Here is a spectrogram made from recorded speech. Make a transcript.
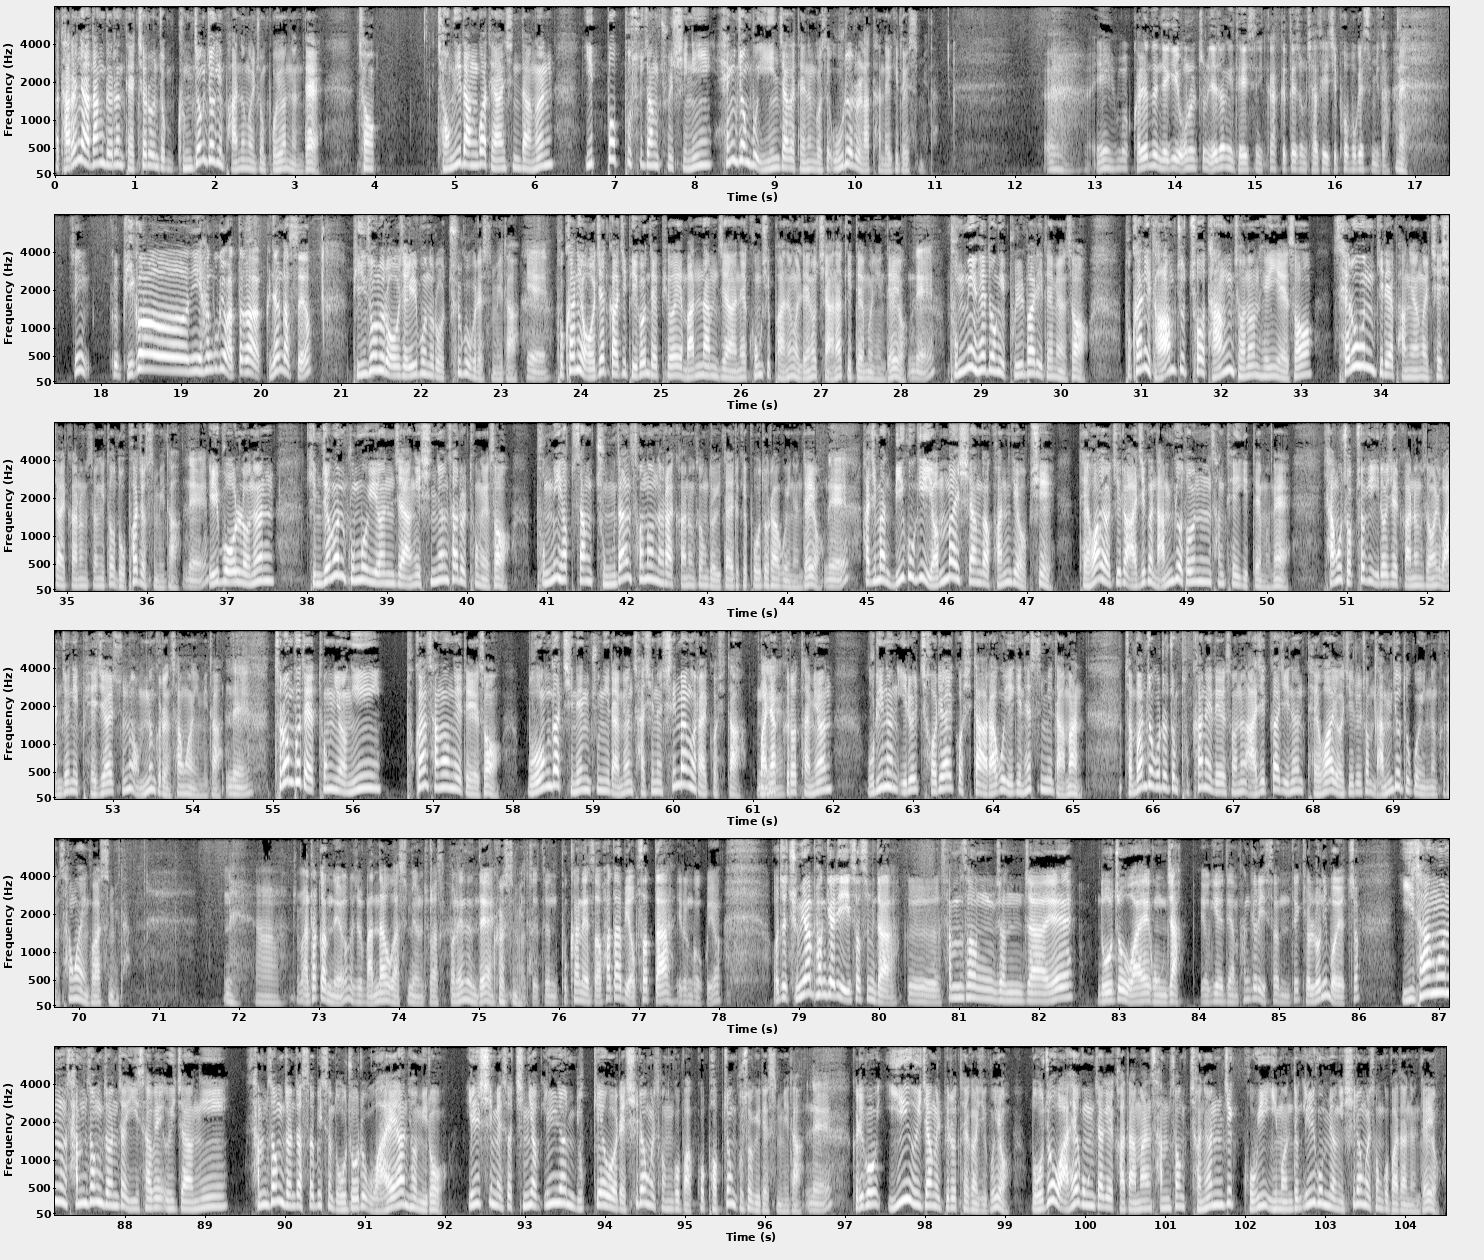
다른 야당들은 대체로는 좀 긍정적인 반응을 좀 보였는데 정, 정의당과 대한신당은 입법부 수장 출신이 행정부 2인자가 되는 것에 우려를 나타내기도 했습니다. 예, 뭐 관련된 얘기 오늘 좀 예정이 돼 있으니까 그때 좀 자세히 짚어보겠습니다. 네. 지금 그 비건이 한국에 왔다가 그냥 갔어요? 빈손으로 어제 일본으로 출국을 했습니다. 예. 북한이 어제까지 비건 대표의 만남 제안에 공식 반응을 내놓지 않았기 때문인데요. 네. 북미 회동이 불발이 되면서 북한이 다음 주 초 당 전원 회의에서 새로운 길의 방향을 제시할 가능성이 더 높아졌습니다. 네. 일부 언론은 김정은 국무위원장이 신년사를 통해서 북미 협상 중단 선언을 할 가능성도 있다 이렇게 보도를 하고 있는데요. 네. 하지만 미국이 연말 시한과 관계없이 대화 여지를 아직은 남겨둔 상태이기 때문에 향후 접촉이 이뤄질 가능성을 완전히 배제할 수는 없는 그런 상황입니다. 네. 트럼프 대통령이 북한 상황에 대해서 무언가 진행 중이라면 자신은 실망을 할 것이다. 만약 네. 그렇다면 우리는 이를 처리할 것이다 라고 얘기는 했습니다만 전반적으로 좀 북한에 대해서는 아직까지는 대화 여지를 좀 남겨두고 있는 그런 상황인 것 같습니다. 네, 아, 좀 안타깝네요. 좀 만나고 갔으면 좋았을 뻔했는데 그렇습니다. 어쨌든 북한에서 화답이 없었다 이런 거고요. 어제 중요한 판결이 있었습니다. 그 삼성전자의 노조 와해 공작 여기에 대한 판결이 있었는데 결론이 뭐였죠? 이상훈 삼성전자 이사회 의장이 삼성전자 서비스 노조를 와해한 혐의로 1심에서 징역 1년 6개월의 실형을 선고받고 법정 구속이 됐습니다. 네. 그리고 이 의장을 비롯해 가지고요. 노조 와해 공작에 가담한 삼성 전현직 고위 임원 등 7명이 실형을 선고받았는데요.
